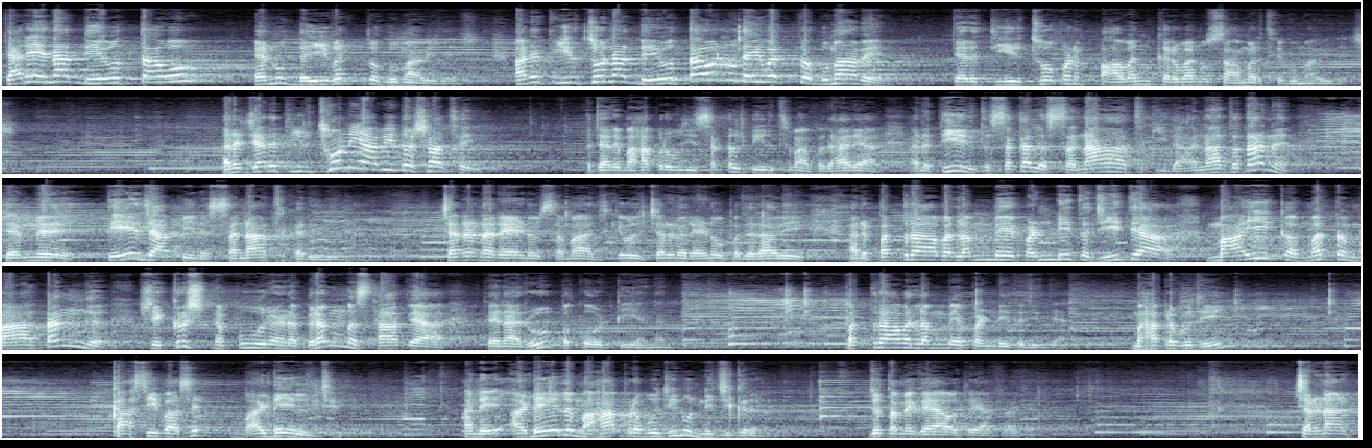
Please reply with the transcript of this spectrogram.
ત્યારે એના દેવતાઓ એનું દૈવત્વ ગુમાવી દે છે. અને તીર્થોના દેવતાઓનું દૈવત્વ ગુમાવે, ત્યારે તીર્થો પણ પાવન કરવાનું સામર્થ્ય ગુમાવી દે છે. અને જ્યારે તીર્થોની આવી દશા થઈ ત્યારે મહાપ્રભુજી સકલ તીર્થમાં પધાર્યા અને તીર્થ સકલ સનાથ કીધા. અનાથ હતા ને, તેમને તેજ આપીને સનાથ કરી દીધા. ચરણ રેણુ સમાજ કેવલ ચરણ રેણુ પધરાવી અને પત્રાવલંબે પંડિત જીત્યા. માઈક મત માતંગ, શ્રી કૃષ્ણ પૂરણ બ્રહ્મ સ્થાપ્યા. તેના રૂપ કોટી અનંત. પત્રાવલંબે પંડિત જીત્યા. મહાપ્રભુજી, કાશી પાસે અડેલ છે. અને અડેલ મહાપ્રભુજીનું નિજગ્રહ જો તમે ગયા હો તો યાત્રા કરો ચરણાટ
